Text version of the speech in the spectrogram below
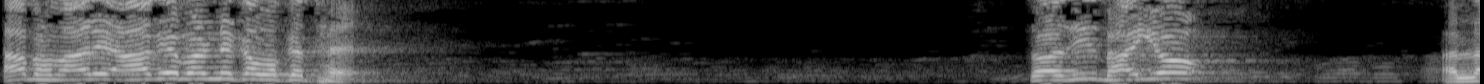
اب ہمارے آگے بڑھنے کا وقت ہے۔ تو عزیز بھائیوں اللہ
